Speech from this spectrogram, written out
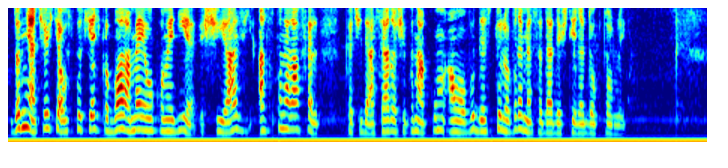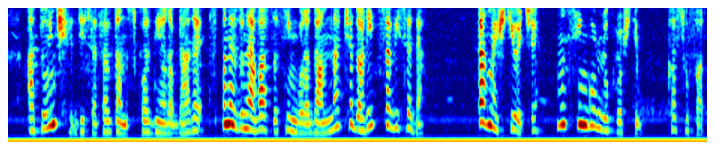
Domnii aceștia au spus ieri că boala mea e o comedie și azi ar spune la fel, căci de aseară și până acum au avut destulă vreme să dea de știre doctorului. Atunci, zise Felton, scos din răbdare, spuneți dumneavoastră singură, doamnă, ce doriți să vi se dea. Dar mai știu eu ce? Un singur lucru știu, că sufăr.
